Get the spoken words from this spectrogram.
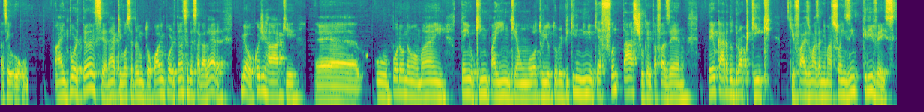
assim, o, a importância, né? Que você perguntou, qual a importância dessa galera? Meu, Code Hack, é, o Porão da Mamãe, tem o Kim Paim, que é um outro youtuber pequenininho, que é fantástico o que ele tá fazendo. Tem o cara do Dropkick, que faz umas animações incríveis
